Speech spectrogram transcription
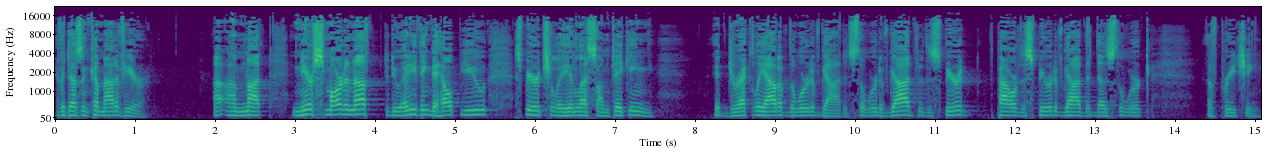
if it doesn't come out of here. I'm not near smart enough to do anything to help you spiritually unless I'm taking it directly out of the Word of God. It's the Word of God through the Spirit power of the Spirit of God that does the work of preaching.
